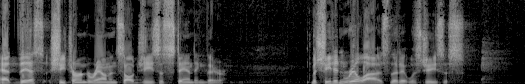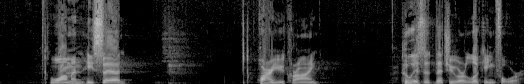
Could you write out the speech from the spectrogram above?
At this, she turned around and saw Jesus standing there. But she didn't realize that it was Jesus. Woman, he said, why are you crying? Who is it that you are looking for?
